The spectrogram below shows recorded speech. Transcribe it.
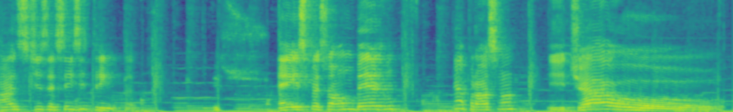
às 16h30. Isso. É isso, pessoal. Um beijo. Até a próxima e tchau!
